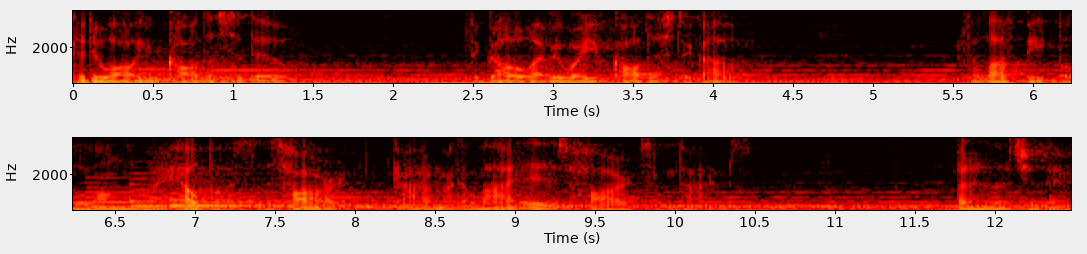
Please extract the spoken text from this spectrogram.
To do all you've called us to do, to go everywhere you've called us to go, to love people along the way. Help us. It's hard. God, I'm not going to lie, it is hard sometimes, but I know that you're there.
